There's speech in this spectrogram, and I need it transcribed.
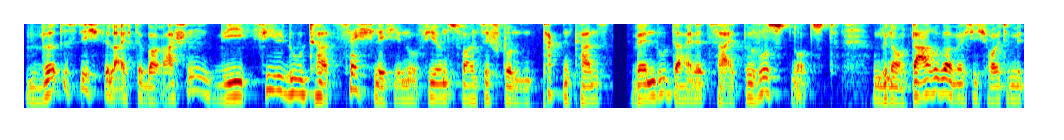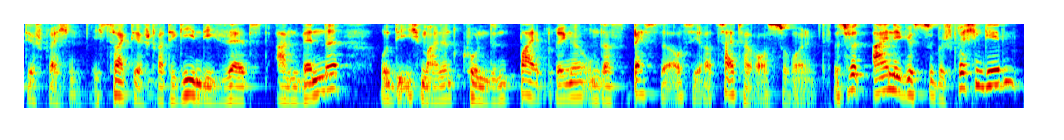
wird es dich vielleicht überraschen, wie viel du tatsächlich in nur 24 Stunden packen kannst, wenn du deine Zeit bewusst nutzt. Und genau darüber möchte ich heute mit dir sprechen. Ich zeige dir Strategien, die ich selbst anwende und die ich meinen Kunden beibringe, um das Beste aus ihrer Zeit herauszuholen. Es wird einiges zu besprechen geben.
